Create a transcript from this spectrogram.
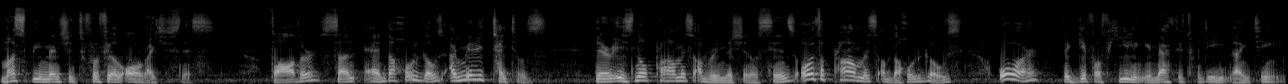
must be mentioned to fulfill all righteousness. Father, Son, and the Holy Ghost are merely titles. There is no promise of remission of sins or the promise of the Holy Ghost or the gift of healing in Matthew 28 19.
